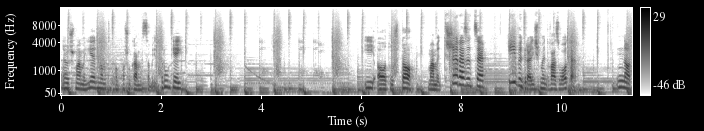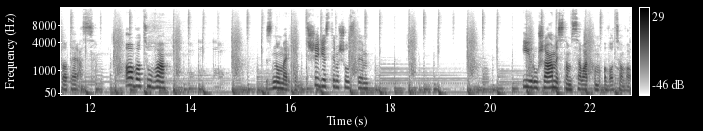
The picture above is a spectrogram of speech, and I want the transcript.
No już mamy jedną, tylko poszukamy sobie drugiej. I otóż to, mamy trzy razy C i wygraliśmy 2 złote. No to teraz owocowa z numerkiem 36 i ruszamy z tą sałatką owocową.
